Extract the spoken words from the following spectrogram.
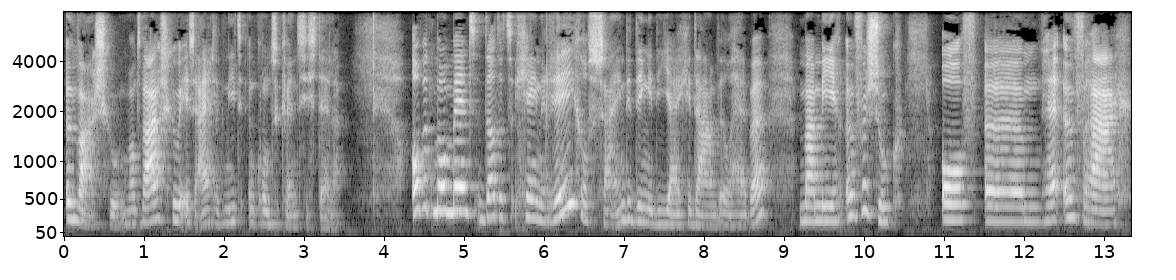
een waarschuwing. Want waarschuwen is eigenlijk niet een consequentie stellen. Op het moment dat het geen regels zijn, de dingen die jij gedaan wil hebben, maar meer een verzoek of um, een vraag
